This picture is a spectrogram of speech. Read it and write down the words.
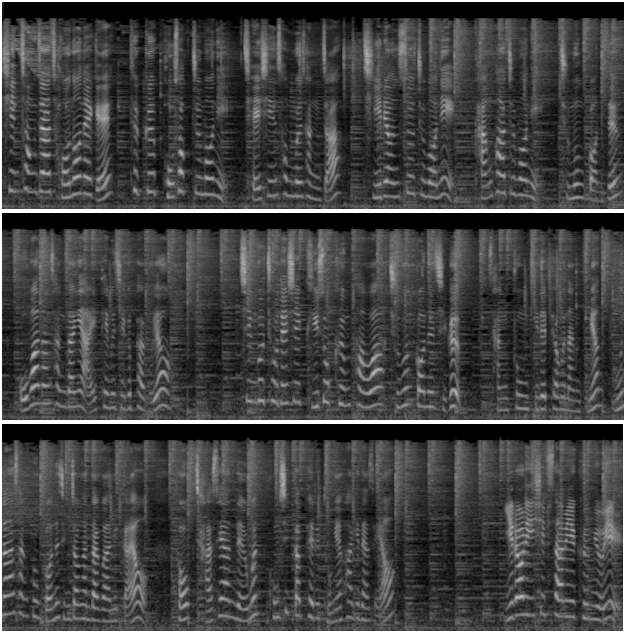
신청자 전원에게 특급 보석 주머니, 재신 선물 상자, 지련수 주머니, 강화 주머니, 주문권 등 5만 원 상당의 아이템을 지급하고요. 친구 초대 시 귀속 금화와 주문권을 지급, 상품 기대평을 남기면 문화상품권을 증정한다고 하니까요. 더욱 자세한 내용은 공식 카페를 통해 확인하세요. 1월 23일 금요일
